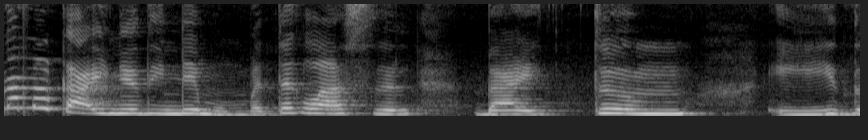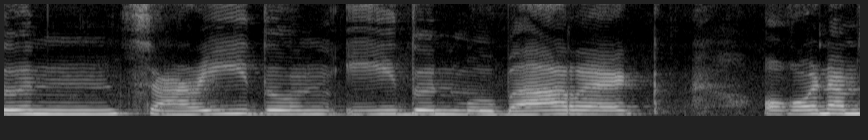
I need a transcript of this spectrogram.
നമ്മൾ കഴിഞ്ഞതിന്റെ മുമ്പത്തെ ക്ലാസ്സിൽ ബൈത്തും ഈദുൻ സഴീദുൻ ഈദുൻ മുബാറക് ഓണം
